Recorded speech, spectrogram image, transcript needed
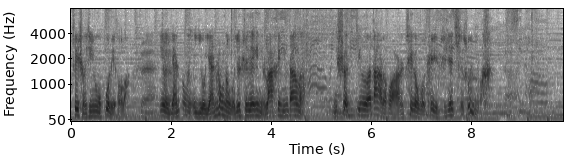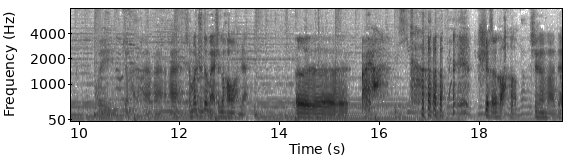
非诚信用户里头了，对，有严重有严重的我就直接给你拉黑名单了。你涉及金额大的话，这个我可以直接起诉你了。所以这还还还哎，什么值得买是个好网站。呃，哎呀，是很好，是很好，对。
